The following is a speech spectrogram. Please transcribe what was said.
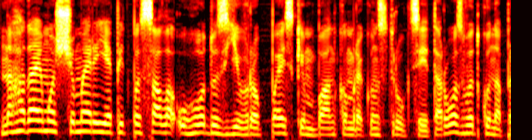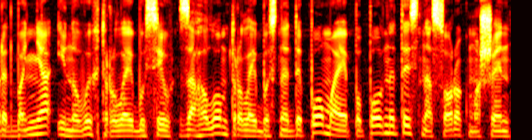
Нагадаємо, що мерія підписала угоду з Європейським банком реконструкції та розвитку на придбання і нових тролейбусів. Загалом тролейбусне депо має поповнитись на 40 машин.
